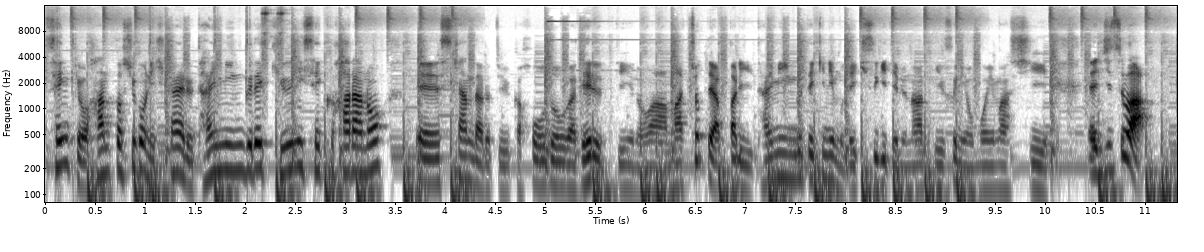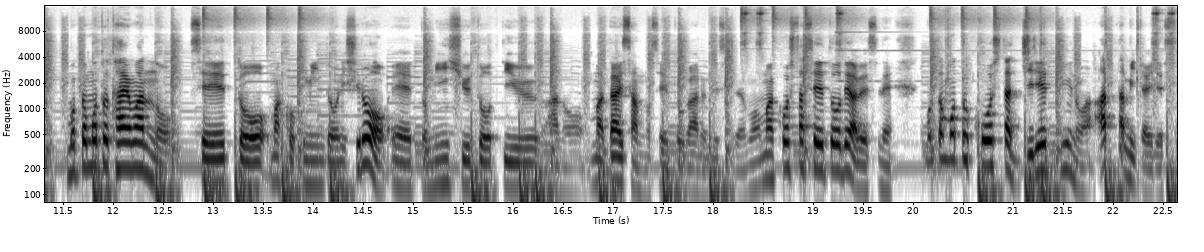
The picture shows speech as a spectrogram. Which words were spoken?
選挙を半年後に控えるタイミングで急にセクハラの、えー、スキャンダルというか報道が出るっていうのは、まあ、ちょっとやっぱりタイミング的にもできすぎてるなっていうふうに思いますし、えー、実はもともと台湾の政党、まあ、国民党にしろ、えーと、民衆党っていうあの、まあ、第3の政党があるんですけども、まあ、こうした政党ではですね、もともとこうした事例っていうのはあったみたいです。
